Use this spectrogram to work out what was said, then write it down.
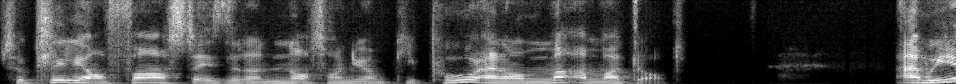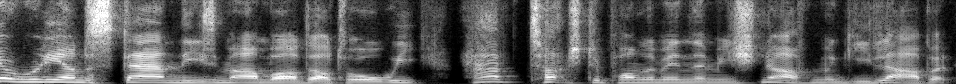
so clearly on fast days that are not on Yom Kippur, and on Ma'amadot. And we don't really understand these Ma'amadot, or we have touched upon them in the Mishnah of Megillah, but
